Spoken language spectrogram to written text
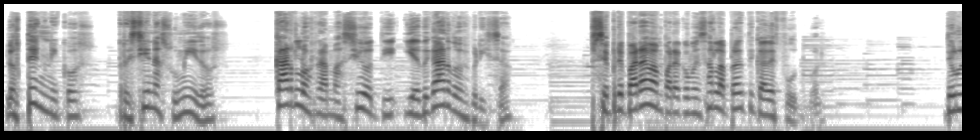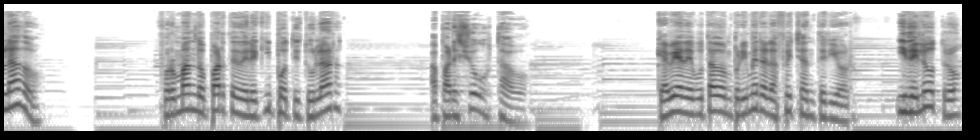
Los técnicos, recién asumidos, Carlos Ramaciotti y Edgardo Esbriza, se preparaban para comenzar la práctica de fútbol. De un lado, formando parte del equipo titular, apareció Gustavo, que había debutado en primera la fecha anterior, y del otro,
